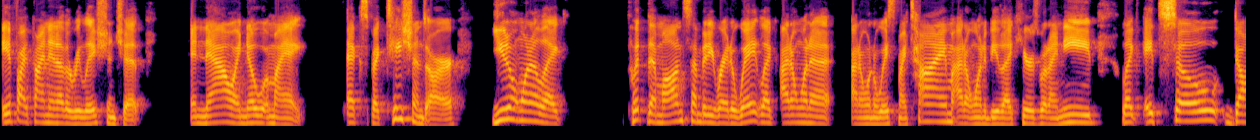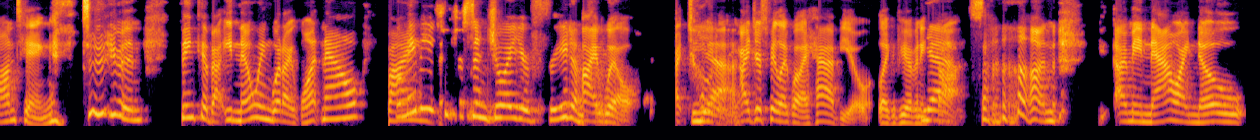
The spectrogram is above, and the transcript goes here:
if I find another relationship, and now I know what my expectations are. You don't want to like put them on somebody right away. Like I don't want to I don't want to waste my time. I don't want to be like here's what I need. Like it's so daunting to even think about knowing what I want now. Well, maybe you should just enjoy your freedom. I will. I totally. Yeah. I just feel like, well, I have you. Like, if you have any yeah. thoughts on, I mean, now I know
